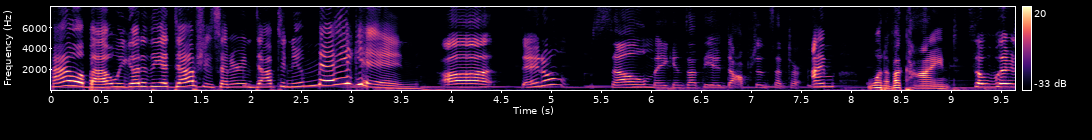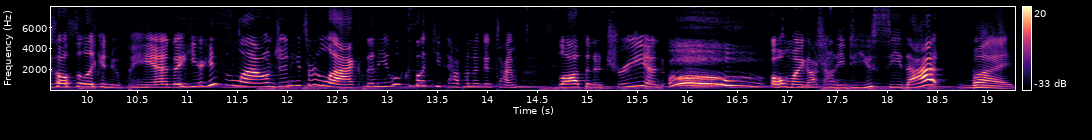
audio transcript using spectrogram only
How about we go to the adoption center and adopt a new Megan? uh, they don't sell Megans at the adoption center. I'm one of a kind. So there's also like a new panda here. He's lounging, he's relaxing. He looks like he's having a good time. Sloth in a tree and oh my gosh, honey, do you see that? What?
